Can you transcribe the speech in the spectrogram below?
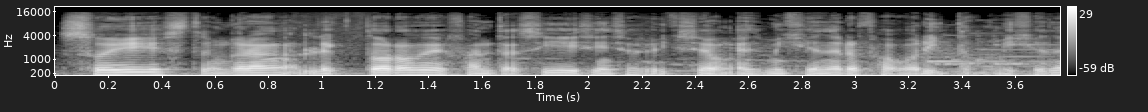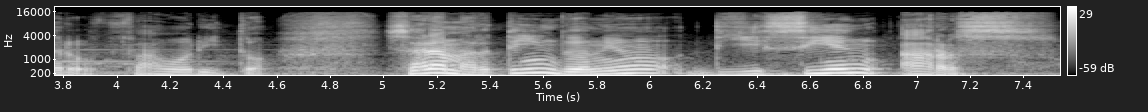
soy este, un gran lector de fantasía y ciencia ficción. Es mi género favorito. Mi género favorito. Sara Martín donó 100 Ars.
